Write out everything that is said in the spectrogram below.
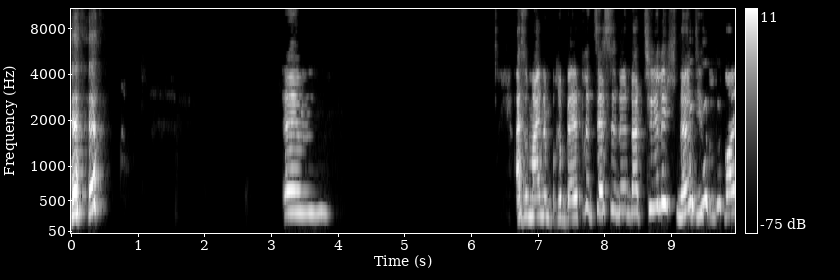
Ähm, also meine Rebellprinzessinnen natürlich, ne, die so voll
